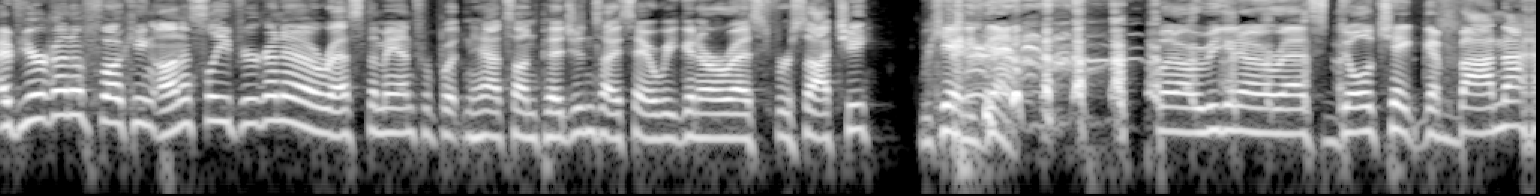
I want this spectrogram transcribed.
If you're gonna fucking honestly, if you're gonna arrest the man for putting hats on pigeons, I say, are we gonna arrest Versace? We can't eat that. but are we gonna arrest Dolce Gabbana?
